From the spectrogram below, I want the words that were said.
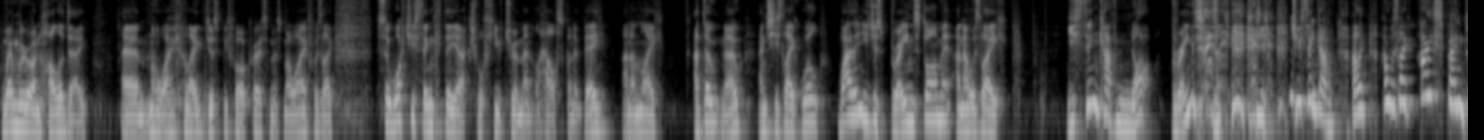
when we were on holiday, um, my wife, like just before Christmas, my wife was like, "So what do you think the actual future of mental health is going to be?" And I'm like, "I don't know." And she's like, "Well, why don't you just brainstorm it?" And I was like, "You think I've not?" Brains. like, do you think I'm? I like. I was like, I spend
